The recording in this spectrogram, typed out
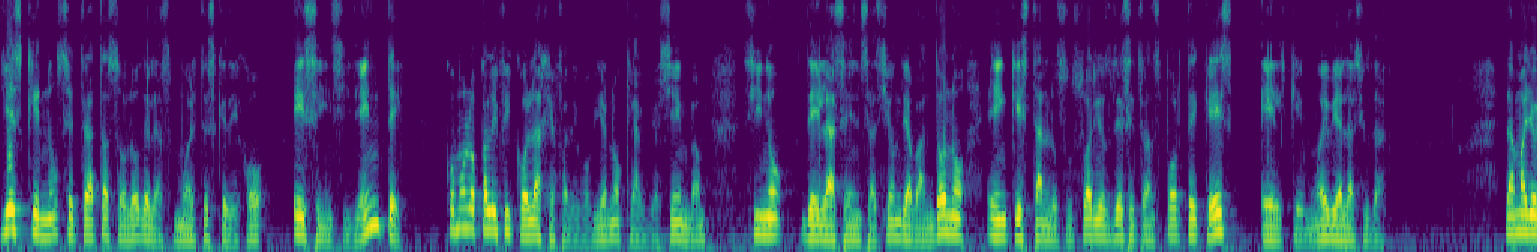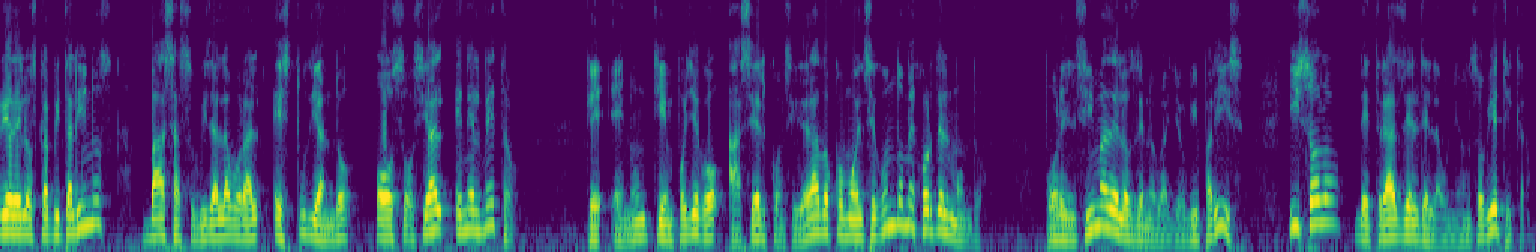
Y es que no se trata solo de las muertes que dejó ese incidente, como lo calificó la jefa de gobierno Claudia Sheinbaum, sino de la sensación de abandono en que están los usuarios de ese transporte que es el que mueve a la ciudad. La mayoría de los capitalinos basa su vida laboral estudiando o social en el metro, que en un tiempo llegó a ser considerado como el segundo mejor del mundo, por encima de los de Nueva York y París, y solo detrás del de la Unión Soviética.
